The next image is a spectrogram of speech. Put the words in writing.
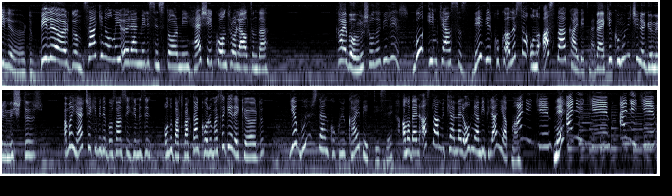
Biliyordum, biliyordum. Sakin olmayı öğrenmelisin Stormy. Her şey kontrol altında. kaybolmuş olabilir. Bu imkansız. Dev bir koku alırsa onu asla kaybetmez. Belki kumun içine gömülmüştür. Ama yer çekimini bozan sihrimizin onu batmaktan koruması gerekiyordu. Ya bu yüzden kokuyu kaybettiyse ama ben asla mükemmel olmayan bir plan yapmam. Anneciğim, Ne? anneciğim, anneciğim, anneciğim,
